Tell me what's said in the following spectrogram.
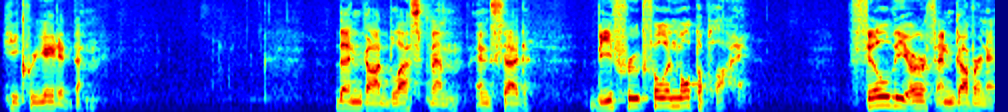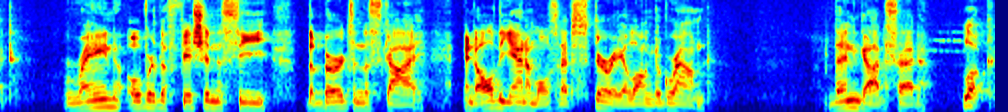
he created them. Then God blessed them and said, Be fruitful and multiply. Fill the earth and govern it. Reign over the fish in the sea, the birds in the sky, and all the animals that scurry along the ground. Then God said, Look,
